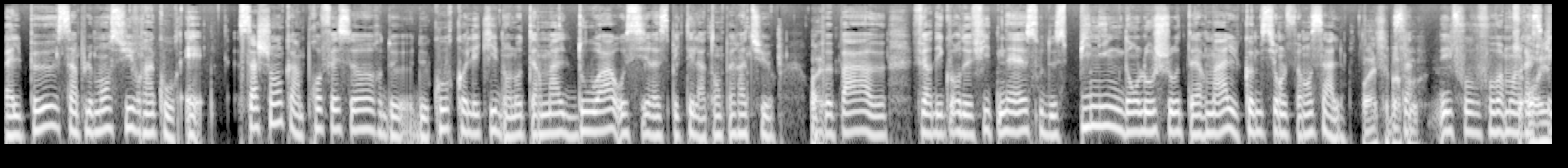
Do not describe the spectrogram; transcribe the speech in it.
elle peut simplement suivre un cours. Et Sachant qu'un professeur de, de cours collectif dans l'eau thermale doit aussi respecter la température. On Ouais. peut pas euh, faire des cours de fitness ou de spinning dans l'eau chaude thermale comme si on le fait en salle. Ouais, c'est pas Ça, faux. il faut, faut vraiment le On risque respecter.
